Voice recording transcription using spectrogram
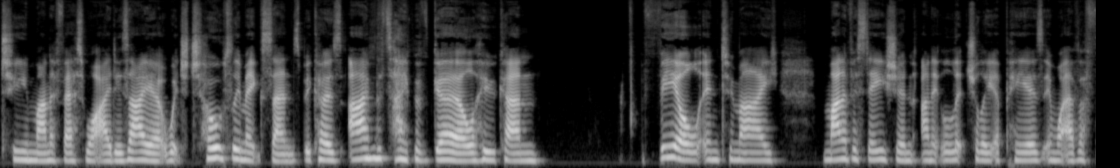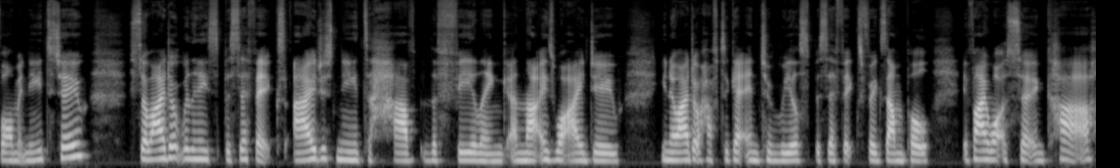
to manifest what I desire, which totally makes sense because I'm the type of girl who can feel into my manifestation and it literally appears in whatever form it needs to. So I don't really need specifics. I just need to have the feeling and that is what I do. You know, I don't have to get into real specifics. For example, if I want a certain car,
